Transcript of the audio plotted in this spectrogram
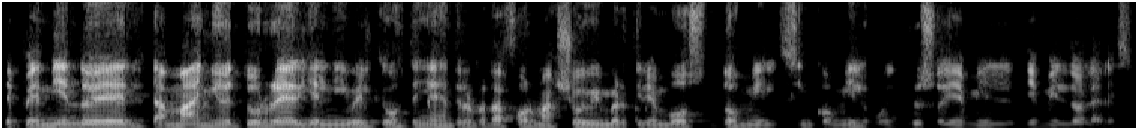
Dependiendo del tamaño de tu red y el nivel que vos tenías dentro de la plataforma, yo iba a invertir en vos 2.000, 5.000 o incluso 10.000 10 dólares.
